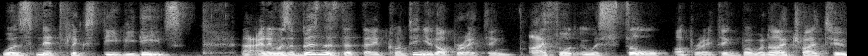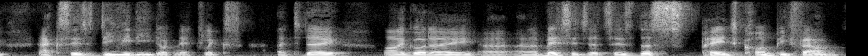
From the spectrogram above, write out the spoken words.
was Netflix DVDs. Uh, and it was a business that they'd continued operating. I thought it was still operating, but when I tried to access DVD.netflix uh, today, I got a, a, a message that says, This page can't be found.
